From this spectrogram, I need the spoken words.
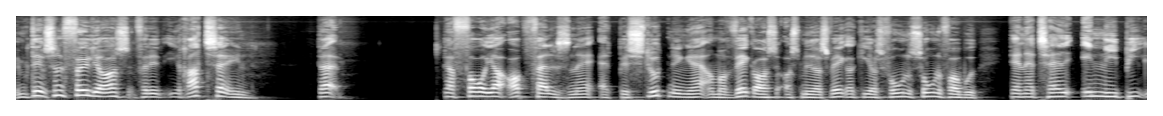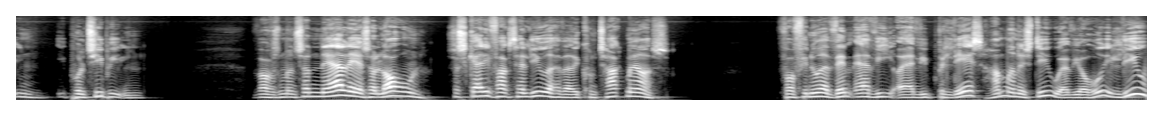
Jamen, det, sådan føler jeg også, fordi i retssagen, der, der får jeg opfattelsen af, at beslutningen er om at vække os og smide os væk og give os zoneforbud, den er taget inde i bilen, i politibilen. Hvor hvis man så nærlæser loven, så skal de faktisk have livet have været i kontakt med os for at finde ud af, hvem er vi, og er vi blæst hammerne stiv, er vi overhovedet i liv?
